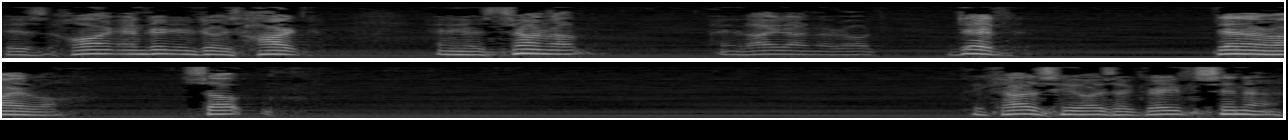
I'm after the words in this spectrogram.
his horn entered into his heart, and he was thrown up and lied on the road, dead, dead on arrival. So, because he was a great sinner,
